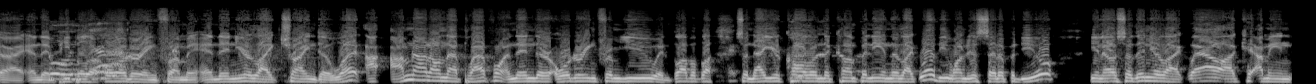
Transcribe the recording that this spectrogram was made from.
All right, and then Oh, people yeah. are ordering from it, and then you're like trying to what? I, I'm not on that platform, and then they're ordering from you, and blah blah blah. So now you're calling the company, and they're like, "Well, do you want to just set up a deal?" You know. So then you're like, "Well, I, can't, I mean,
